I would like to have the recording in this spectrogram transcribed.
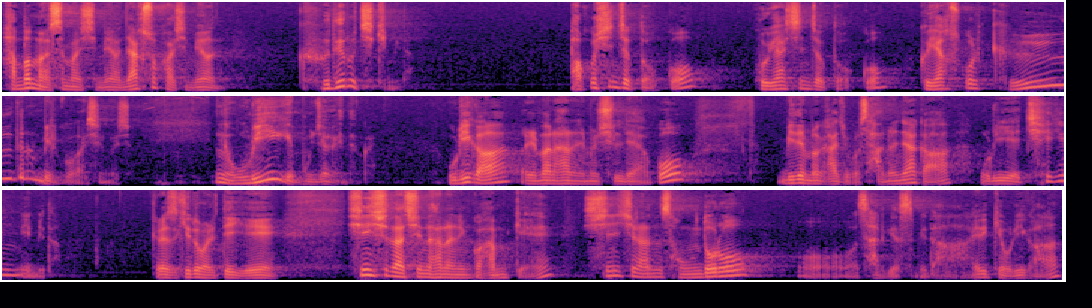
한 번 말씀하시면 약속하시면 그대로 지킵니다. 바꾸신 적도 없고 후회하신 적도 없고 그 약속을 그대로 밀고 가시는 거죠. 그러니까 우리에게 문제가 있는 거예요. 우리가 얼마나 하나님을 신뢰하고 믿음을 가지고 사느냐가 우리의 책임입니다. 그래서 기도할 때에 신실하신 하나님과 함께 신실한 성도로 어, 살겠습니다. 이렇게 우리가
